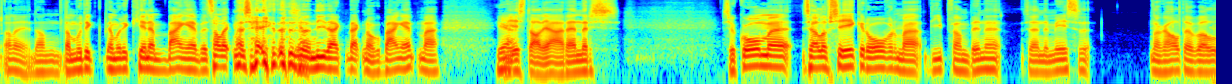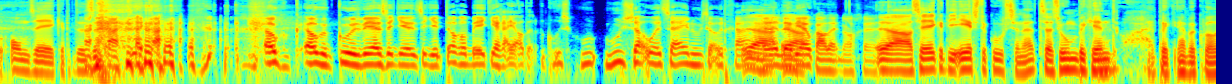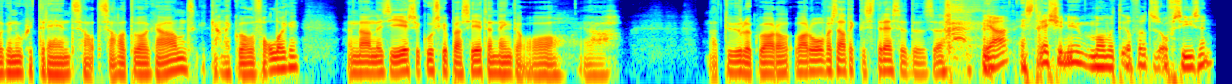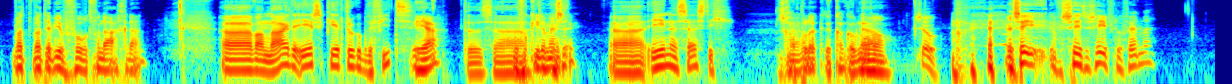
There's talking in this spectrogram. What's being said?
allee, dan, dan, moet, ik, dan moet ik geen bang hebben, zal ik maar zeggen. Dus Ja. eh, niet dat ik, dat ik nog bang heb, maar ja. meestal, ja, renners, ze komen zelfzeker over, maar diep van binnen zijn de meeste nog altijd wel onzeker. Dus elke, elke koers weer zit je, zit je toch een beetje, ga je altijd, koers, hoe, hoe zou het zijn, hoe zou het gaan? Ja, en dat heb je ook altijd nog. eh. ja, zeker die eerste koersen. Hè. Het seizoen begint, oh, heb, ik, heb ik wel genoeg getraind? Zal, zal het wel gaan? Kan ik wel volgen? En dan is die eerste koers gepasseerd en denk je, oh ja, natuurlijk, waarom, waarover zat ik te stressen? Dus, eh, Ja, en stress je nu momenteel veel? Het is off-season. Wat, wat heb je bijvoorbeeld vandaag gedaan? eh, vandaag de eerste keer terug op de fiets. Ja? Dus, eh, Hoeveel kilometer? eh, 61. Schappelijk, dat kan ik ook Ja. nog wel. Zo. Eh, ze- ze- 7 november?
